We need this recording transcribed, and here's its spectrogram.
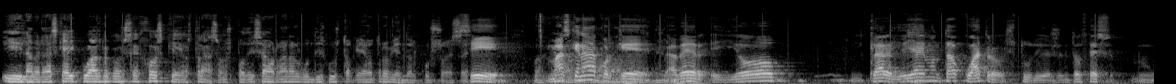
y la verdad es que hay cuatro consejos que, ostras, os podéis ahorrar algún disgusto que otro viendo el curso ese. Sí, Porque más no, que nada porque, a ver, yo, claro, yo ya he montado cuatro estudios, entonces, mm,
